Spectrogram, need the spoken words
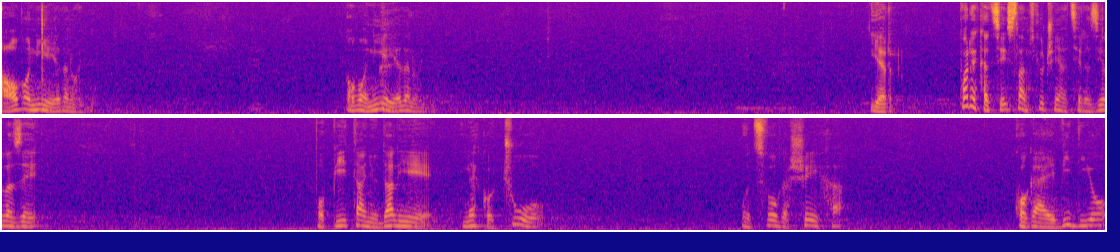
A ovo nije jedan od njih. Ovo nije jedan od njih. Jer ponekad se islamski učenjaci razilaze po pitanju da li je neko čuo od svoga šeha koga je vidio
